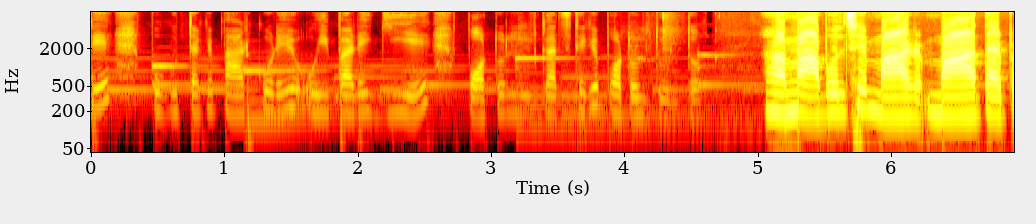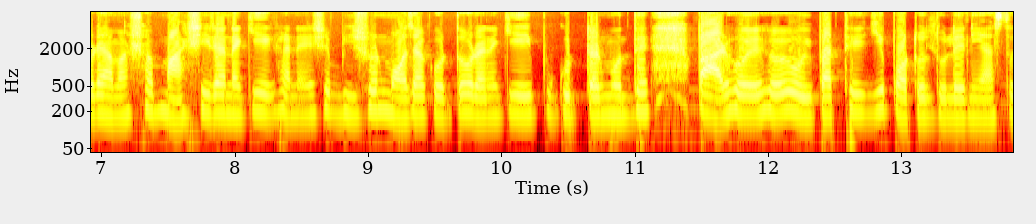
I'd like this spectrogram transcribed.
হেঁটে পুকুরটাকে পার করে ওই পারে গিয়ে পটল গাছ থেকে পটল তুলতো। মা বলছে, মার, মা, তারপরে আমার সব মাসিরা নাকি এখানে এসে ভীষণ মজা করতো। ওরা নাকি এই পুকুরটার মধ্যে পার হয়ে হয়ে ওই পার থেকে গিয়ে পটল তুলে নিয়ে আসতো।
